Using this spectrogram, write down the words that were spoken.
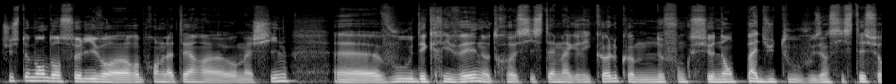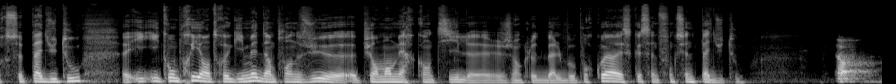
Justement, dans ce livre, euh, Reprendre la terre euh, aux machines, euh, vous décrivez notre système agricole comme ne fonctionnant pas du tout. Vous insistez sur ce pas du tout, y, compris, entre guillemets, d'un point de vue purement mercantile, Jean-Claude Balbo. Pourquoi est-ce que ça ne fonctionne pas du tout? Alors,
